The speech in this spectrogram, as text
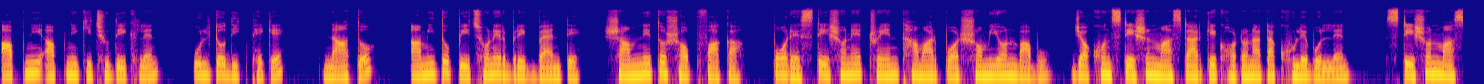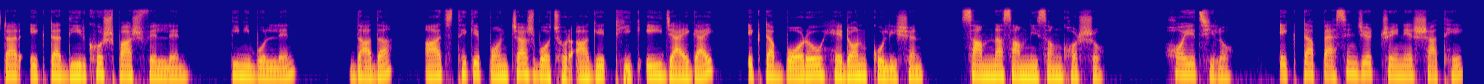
আপনি আপনি কিছু দেখলেন উল্টো দিক থেকে? না তো, আমি তো পেছনের ব্রেক ব্যান্ডে, সামনে তো সব ফাঁকা। পরে স্টেশনে ট্রেন থামার পর সমীরণবাবু যখন স্টেশন মাস্টারকে ঘটনাটা খুলে বললেন স্টেশন মাস্টার একটা দীর্ঘশ্বাস ফেললেন। তিনি বললেন, দাদা, আজ থেকে পঞ্চাশ বছর আগে ঠিক এই জায়গায় একটা বড় হেডন কলিশন, সামনাসামনি সংঘর্ষ হয়েছিল। একটা প্যাসেঞ্জার ট্রেনের সাথে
